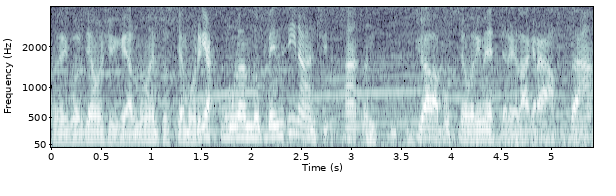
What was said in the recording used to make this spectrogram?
noi ricordiamoci che al momento stiamo riaccumulando benzina, anzi, anzi già la possiamo rimettere la grassa.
